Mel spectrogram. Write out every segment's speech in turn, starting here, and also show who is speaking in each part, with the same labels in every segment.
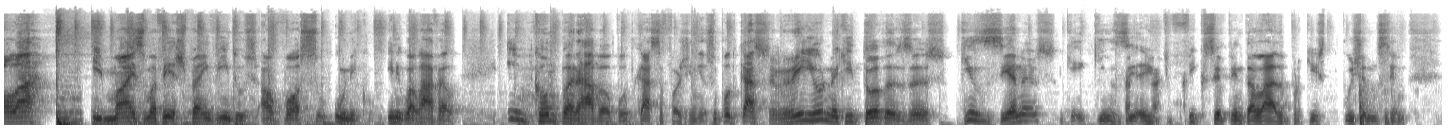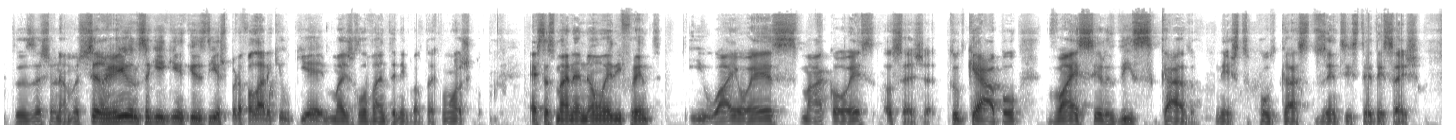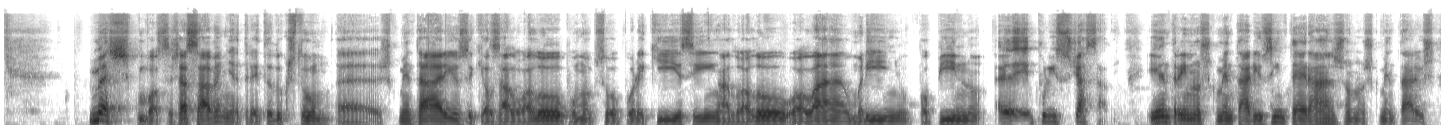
Speaker 1: Olá e mais uma vez bem-vindos ao vosso único, inigualável, incomparável podcast da Forge News. O podcast reúne aqui todas as quinzenas, 15, fico sempre entalado porque isto puxa-me sempre, todas as não, mas reúne-se aqui 15 dias para falar aquilo que é mais relevante a nível tecnológico. Esta semana não é diferente e o iOS, macOS, ou seja, tudo que é Apple vai ser dissecado neste podcast 276. Mas, como vocês já sabem, a treta do costume, uh, os comentários, aqueles alô, alô, para uma pessoa por aqui, assim, alô, alô, olá, o Marinho, o Popino, uh, por isso já sabem. Entrem nos comentários, interajam nos comentários,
